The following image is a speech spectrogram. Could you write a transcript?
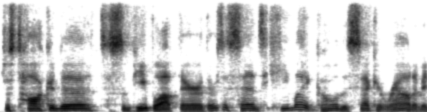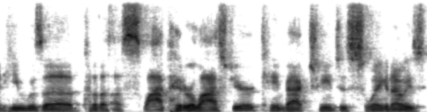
just talking to, to some people out there, there's a sense he might go in the second round. I mean, he was a kind of a, a slap hitter last year, came back, changed his swing, and now he's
